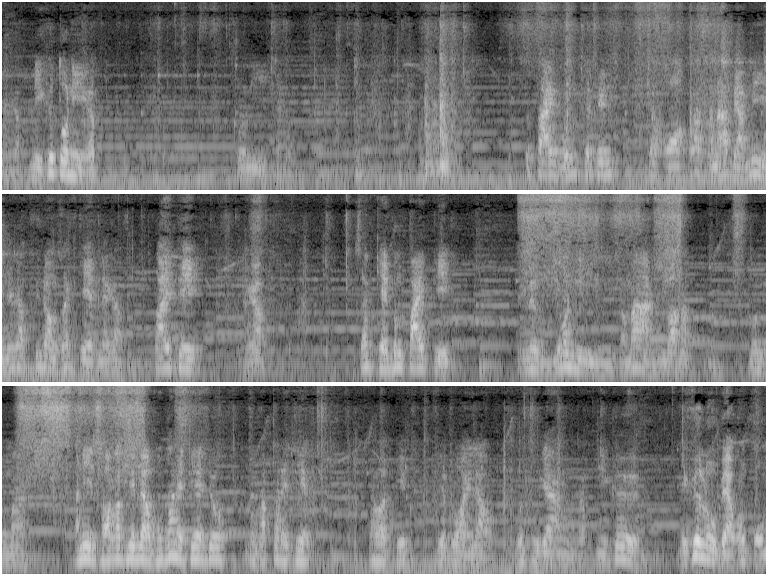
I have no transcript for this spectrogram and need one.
นะครับนี่คือตัวนี้ครับ ตัวนี้นะครับสไตล์ผมจะเป็นจะออกลักษณะแบบนี้นะครับพี่น้องสังเกตนะครับปลายปีกนะครับ สังเกตเบื้องปลายปีกเริ่มม้วนกับมาเห็นบ่ครับ วนกับมาอันนี้สองอาทิตย์แล้วผมท่านได้เทศอยู่นะครับท่านได้เทศแต่ว่าติดเรียบร้อยแล้ววัตถุกอย่างนะครับนี่คือนี่คือรูปแบบของผม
